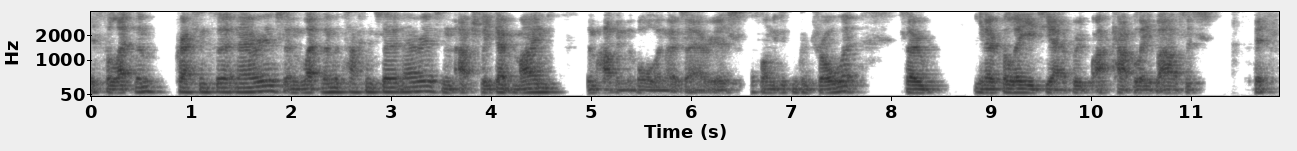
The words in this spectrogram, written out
is to let them press in certain areas and let them attack in certain areas, and actually don't mind them having the ball in those areas as long as you can control it. So, you know, for Leeds, yeah, I can't believe ours is fifth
